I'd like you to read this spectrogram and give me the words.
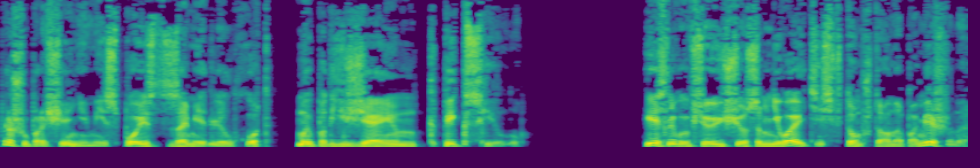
Прошу прощения, мисс, поезд замедлил ход. Мы подъезжаем к Пиксхиллу. Если вы все еще сомневаетесь в том, что она помешана,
